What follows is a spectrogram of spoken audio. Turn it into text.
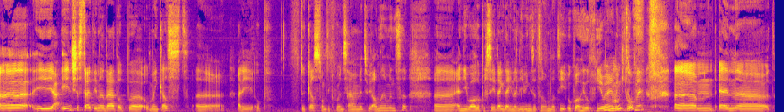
Uh, ja, eentje staat inderdaad op, uh, op mijn kast. Uh, allee, op de kast, want ik woon samen met twee andere mensen. Uh, en die wouden per se dat ik dat in de living zette, omdat die ook wel heel fier waren, mm -hmm, denk ik, op mij. Um, en het,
